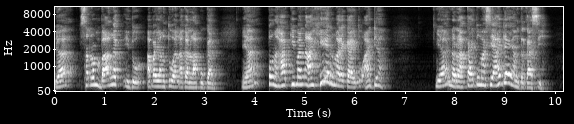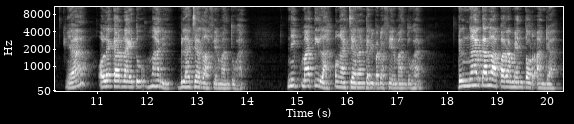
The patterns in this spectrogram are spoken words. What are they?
ya, serem banget itu apa yang Tuhan akan lakukan. Ya, penghakiman akhir mereka itu ada. Ya, neraka itu masih ada yang terkasih. Ya, oleh karena itu, mari belajarlah firman Tuhan. Nikmatilah pengajaran daripada firman Tuhan. Dengarkanlah para mentor Anda.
